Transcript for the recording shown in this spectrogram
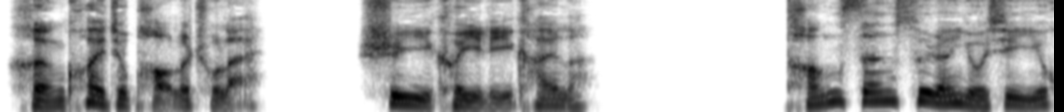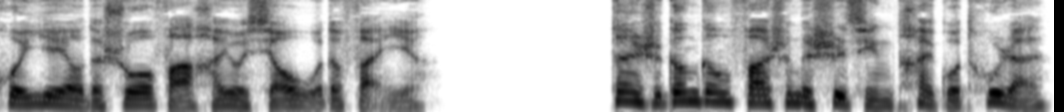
很快就跑了出来，示意可以离开了。唐三虽然有些疑惑叶耀的说法，还有小五的反应，但是刚刚发生的事情太过突然，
